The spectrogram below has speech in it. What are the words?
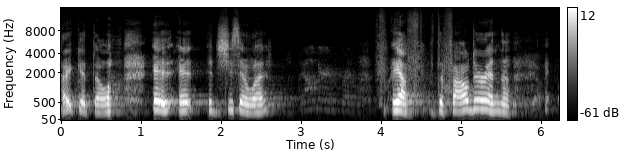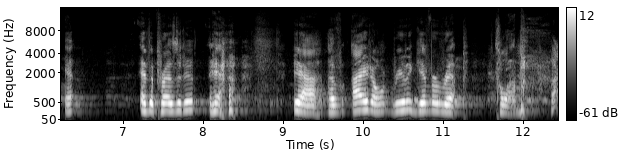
like it though. And, and, and she said, What? Yeah, the founder and the and the president. Yeah. Yeah, of I don't really give a rip club.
